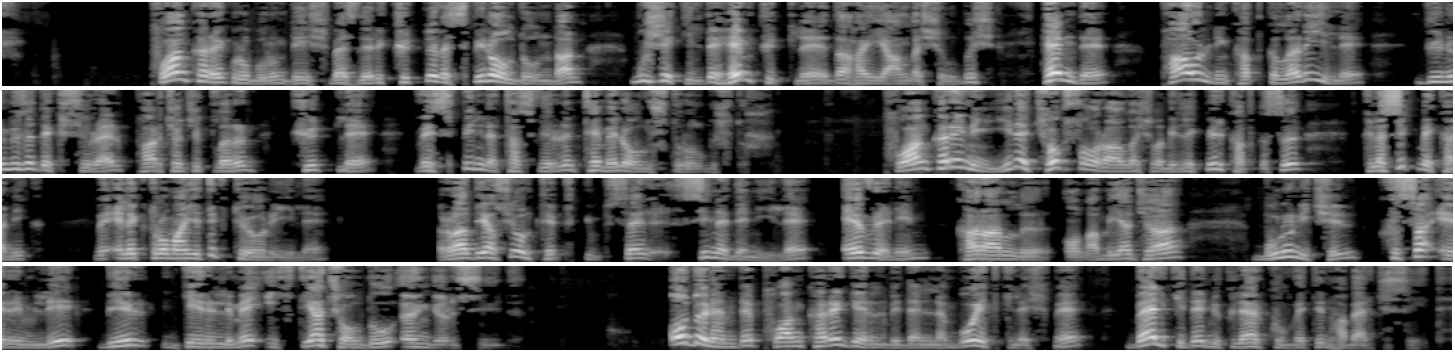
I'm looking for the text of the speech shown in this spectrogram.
Poincare grubunun değişmezleri kütle ve spin olduğundan bu şekilde hem kütle daha iyi anlaşılmış hem de Pauli'nin katkıları ile günümüze dek sürer parçacıkların kütle ve spinle tasvirinin temeli oluşturulmuştur. Poincare'nin yine çok sonra anlaşılabilecek bir katkısı klasik mekanik ve elektromanyetik teoriyle radyasyon tepkisi nedeniyle evrenin kararlı olamayacağı, bunun için kısa erimli bir gerilime ihtiyaç olduğu öngörüsüydü. O dönemde Poincare gerilimi denilen bu etkileşme belki de nükleer kuvvetin habercisiydi.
